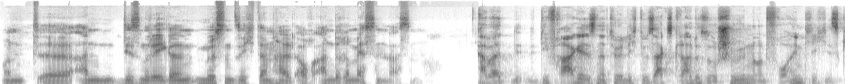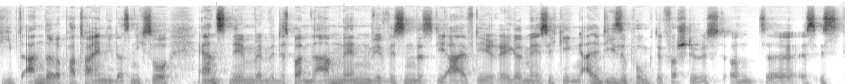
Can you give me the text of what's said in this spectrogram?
Und äh, an diesen Regeln müssen sich dann halt auch andere messen lassen. Aber die Frage ist natürlich, du sagst gerade so schön und freundlich, es gibt andere Parteien, die das nicht so ernst nehmen, wenn wir das beim Namen nennen. Wir wissen, dass die AfD regelmäßig gegen all diese Punkte verstößt. Und äh, es ist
